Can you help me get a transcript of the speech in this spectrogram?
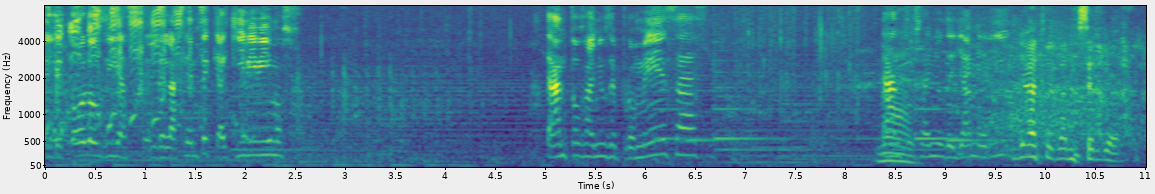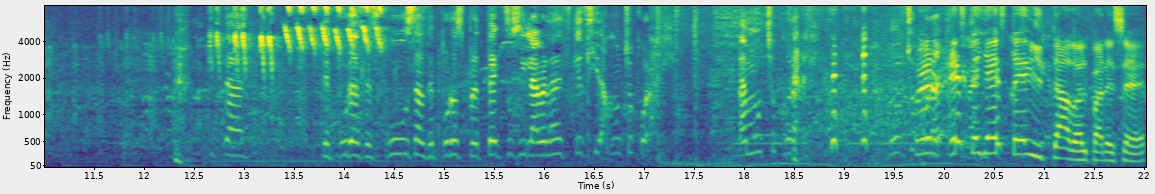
El de todos los días, el de la gente que aquí vivimos. Tantos años de promesas, No, tantos años de ya merita, ya te van a hacer llorar. De puras excusas, de puros pretextos y la verdad es que sí da mucho coraje. Da mucho coraje. Mucho Pero coraje. que la este ya está editado al parecer.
